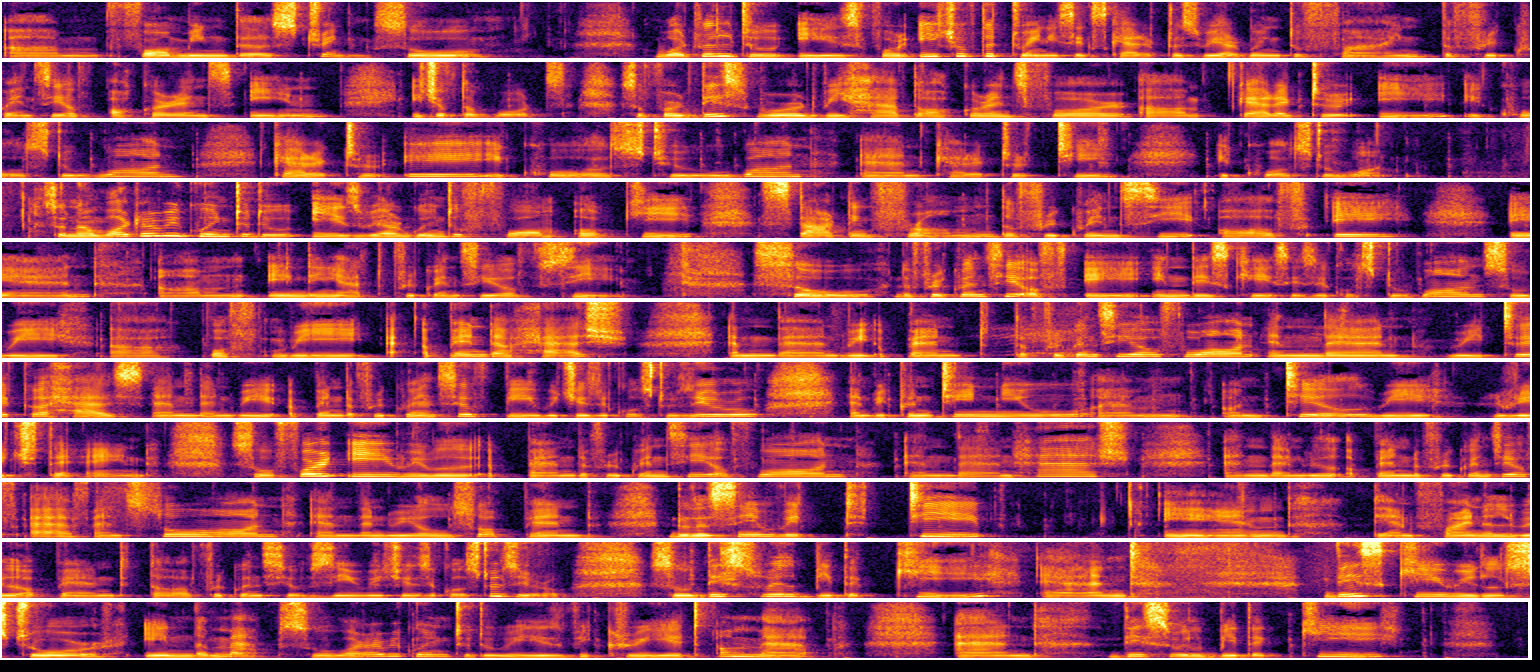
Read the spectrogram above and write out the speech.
um, forming the string. So what we'll do is for each of the 26 characters we are going to find the frequency of occurrence in each of the words. So for this word we have the occurrence for um, character e equals to 1 character a equals to 1 and character t equals to 1 so now what are we going to do is we are going to form a key starting from the frequency of a and um, ending at frequency of z so the frequency of a in this case is equals to 1 so we uh, we append a hash and then we append the frequency of 1 and then we take a hash and then we append the frequency of b which is equals to 0 and we continue um, until we reach the end. So for e we will append the frequency of 1 and then hash and then we'll append the frequency of f and so on and then we also append do the same with t and then finally we'll append the frequency of z which is equals to 0 so this will be the key and this key will store in the map. So what are we going to do is we create a map and this will be the key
